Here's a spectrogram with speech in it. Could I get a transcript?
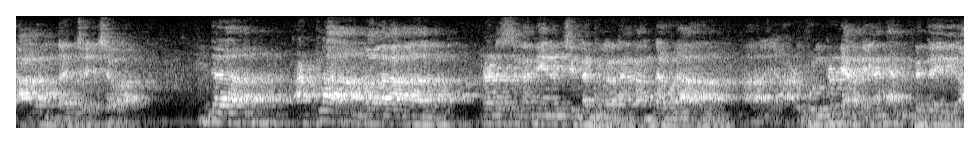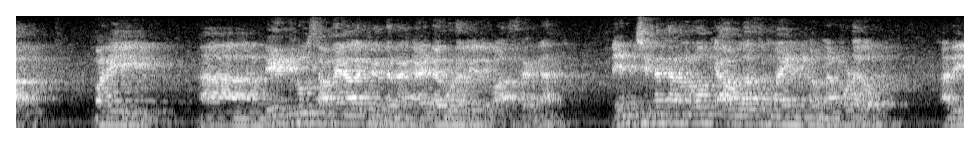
కారం దంచి వచ్చేవారు. ఇంకా అట్లా వాళ్ళ నడుస్తున్న నేను చిన్నపిల్ల నాకు అంతా కూడా ఆ, ఆడుకుంటుండే అంత పెద్ద ఇది కాదు. మరి డేట్లు సమయాల పెద్ద నాకు ఐడియా కూడా లేదు వాస్తవంగా. నేను చిన్నతనంలో కేవలాసం మా ఇంట్లో ఉన్నప్పుడు అది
